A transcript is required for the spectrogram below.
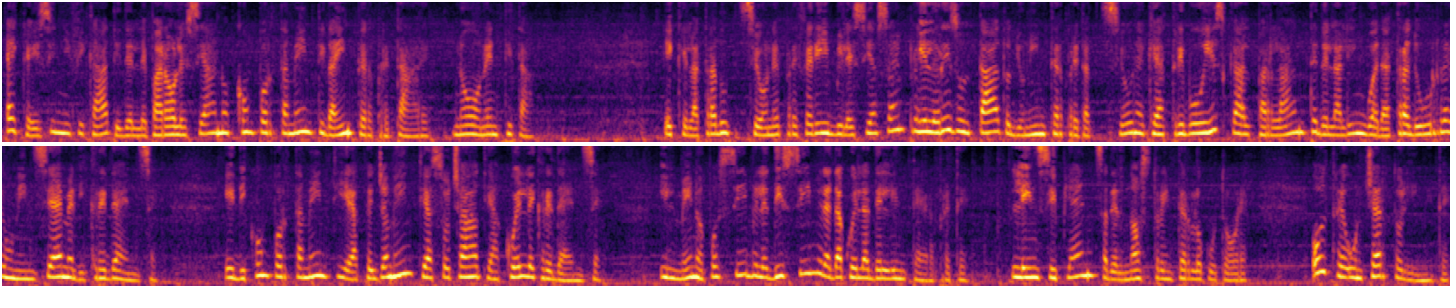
è che i significati delle parole siano comportamenti da interpretare, non entità e che la traduzione preferibile sia sempre il risultato di un'interpretazione che attribuisca al parlante della lingua da tradurre un insieme di credenze e di comportamenti e atteggiamenti associati a quelle credenze, il meno possibile dissimile da quella dell'interprete. L'insipienza del nostro interlocutore. Oltre un certo limite,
